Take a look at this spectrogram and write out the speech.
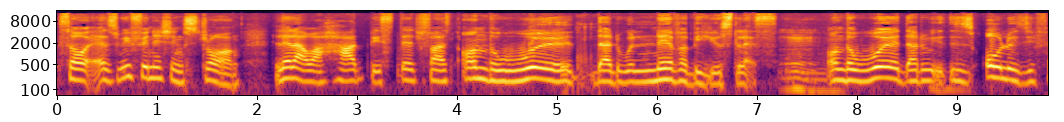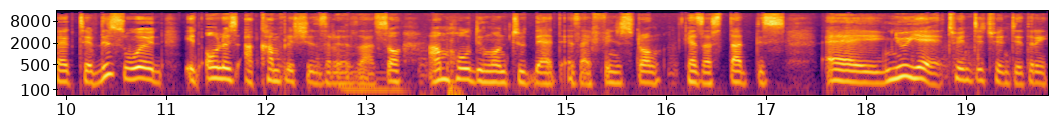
So, as we're finishing strong, let our heart be steadfast on the word that will never be useless, mm. on the word that is always effective. This word, it always accomplishes results. So, I'm holding on to that as I finish strong, as I start this a new year 2023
